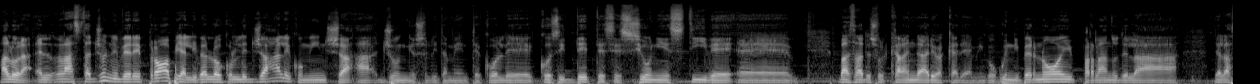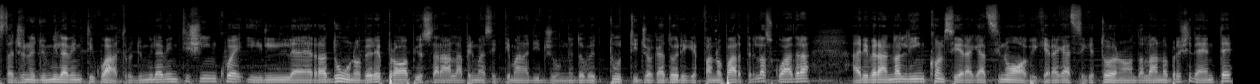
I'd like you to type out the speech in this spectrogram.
Allora, eh, la stagione vera e propria a livello collegiale comincia a giugno solitamente, con le cosiddette sessioni estive eh, basate sul calendario accademico. Quindi per noi, parlando della, della stagione 2024-2025 il raduno vero e proprio sarà la prima settimana di giugno dove tutti i giocatori che fanno parte della squadra arriveranno a Lincoln sia i ragazzi nuovi che i ragazzi che tornano dall'anno precedente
